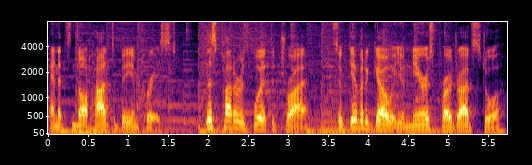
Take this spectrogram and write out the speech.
and it's not hard to be impressed. This putter is worth a try, so give it a go at your nearest ProDrive store.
